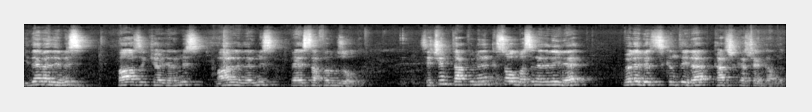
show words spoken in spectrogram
gidemediğimiz bazı köylerimiz, mahallelerimiz ve esnaflarımız oldu. Seçim takviminin kısa olması nedeniyle böyle bir sıkıntıyla karşı karşıya kaldık.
